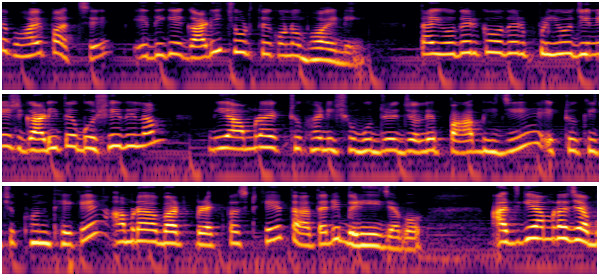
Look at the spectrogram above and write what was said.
জলে ভয় পাচ্ছে, এদিকে গাড়ি চড়তে কোনো ভয় নেই। তাই ওদেরকে ওদের প্রিয় জিনিস গাড়িতে বসিয়ে দিলাম, দিয়ে আমরা একটুখানি সমুদ্রের জলে পা ভিজিয়ে একটু কিছুক্ষণ থেকে আমরা আবার ব্রেকফাস্ট খেয়ে তাড়াতাড়ি বেরিয়ে যাব। আজকে আমরা যাব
